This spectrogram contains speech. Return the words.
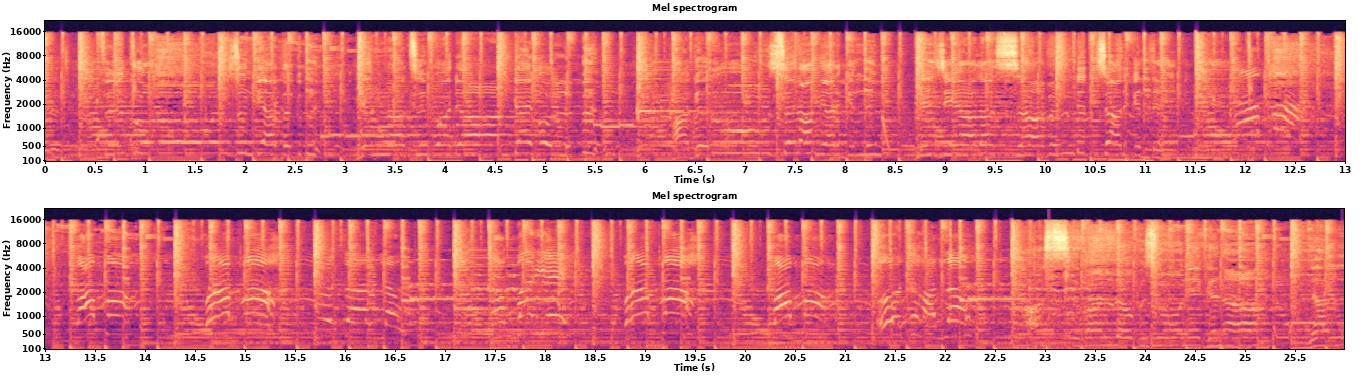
የሚያስደስት ፍቅሮ ወንዙ እንዲያጠግብህ የእናት ጓዳ እንዳይጎልብህ ሀገሩን ሰላም ያርግልኝ ጊዜ ያላሳብ እንድታድግልኝ። ብዙ እኔ ገና ያለ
